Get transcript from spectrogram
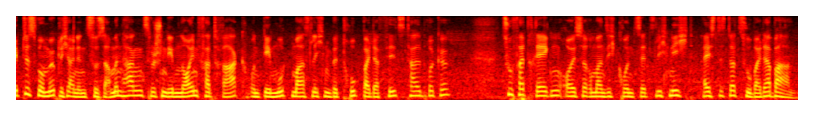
Gibt es womöglich einen Zusammenhang zwischen dem neuen Vertrag und dem mutmaßlichen Betrug bei der Filztalbrücke? Zu Verträgen äußere man sich grundsätzlich nicht, heißt es dazu bei der Bahn.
